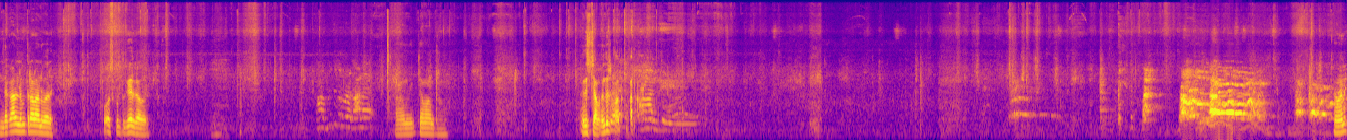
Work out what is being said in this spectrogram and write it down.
இந்த கால் நிமித்துறாளான்னு பாரு. போஸ் கொடுத்துக்கே இருக்கா அவர் ஆ மிதிக்க எந்திரிச்சா எந்திரிச்சா போவானே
